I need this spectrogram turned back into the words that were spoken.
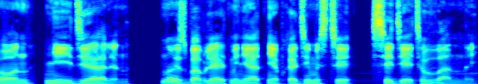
Он не идеален, но избавляет меня от необходимости сидеть в ванной.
